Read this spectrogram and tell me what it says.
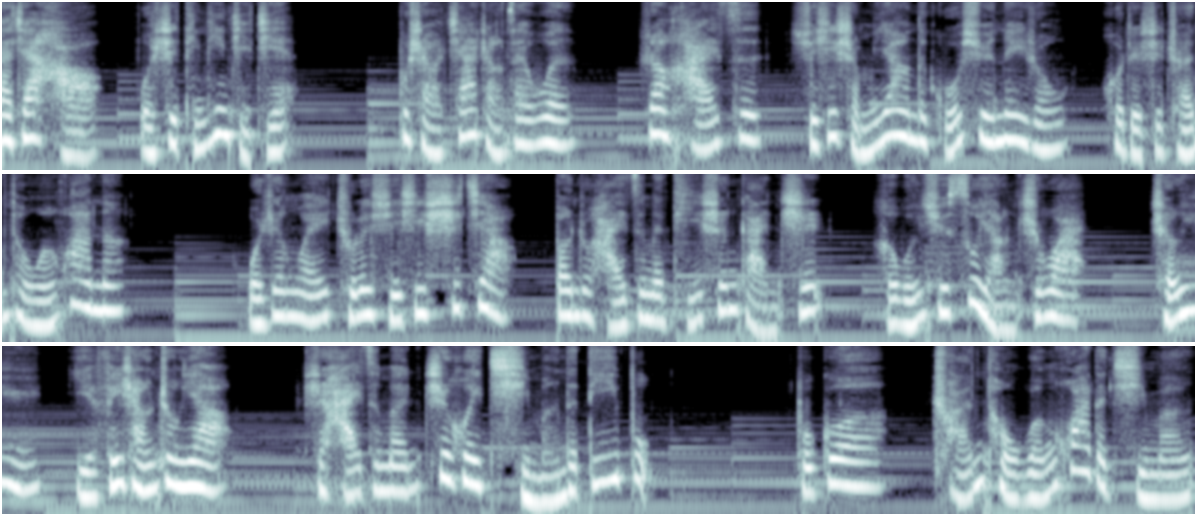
大家好，我是婷婷姐姐。不少家长在问，让孩子学习什么样的国学内容，或者是传统文化呢？我认为，除了学习诗教，帮助孩子们提升感知和文学素养之外，成语也非常重要，是孩子们智慧启蒙的第一步。不过，传统文化的启蒙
